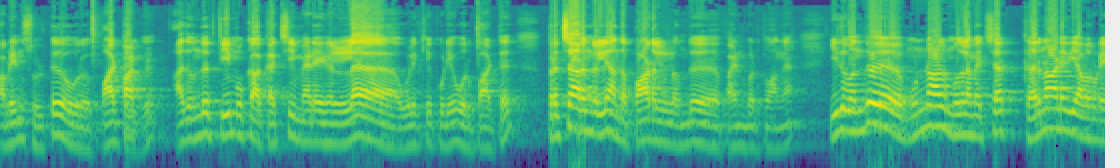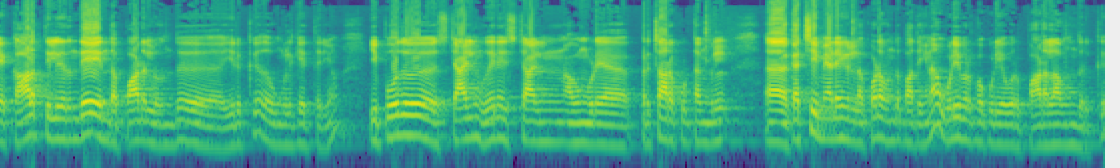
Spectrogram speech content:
அப்படின்னு சொல்லிட்டு ஒரு பாட்டு அது வந்து திமுக கட்சி மேடைகளில் ஒழிக்கக்கூடிய ஒரு பாட்டு. பிரச்சாரங்கள்லேயும் அந்த பாடல்களை வந்து பயன்படுத்துவாங்க. இது வந்து முன்னாள் முதலமைச்சர் கருணாநிதி அவருடைய காலத்திலிருந்தே இந்த பாடல் வந்து இருக்கு. அது உங்களுக்கே தெரியும். இப்போது ஸ்டாலின் உதயநிதி ஸ்டாலின் அவங்களுடைய பிரச்சார கூட்டங்கள் கட்சி மேடைகளில் கூட வந்து பார்த்தீங்கன்னா ஒளிபரப்பக்கூடிய ஒரு பாடலாக வந்து இருக்கு.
